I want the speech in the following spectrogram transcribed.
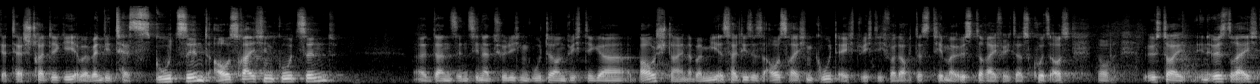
der Teststrategie. Aber wenn die Tests gut sind, ausreichend gut sind, äh, dann sind sie natürlich ein guter und wichtiger Baustein. Aber mir ist halt dieses ausreichend gut echt wichtig, weil auch das Thema Österreich, wenn ich das kurz aus, noch, Österreich, in Österreich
